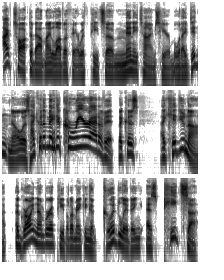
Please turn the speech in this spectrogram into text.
I've talked about my love affair with pizza many times here, but what I didn't know is I could have made a career out of it because I kid you not, a growing number of people are making a good living as pizza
